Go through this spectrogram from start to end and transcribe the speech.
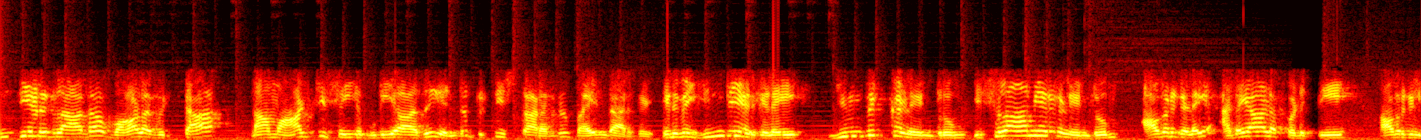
இந்தியர்களாக வாழ விட்டா நாம ஆட்சி செய்ய முடியாது என்று பிரிட்டிஷ்காரர்கள் பயந்தார்கள். எனவே இந்தியர்களை இந்துக்கள் என்றும் இஸ்லாமியர்கள் என்றும் அவர்களை அடையாளப்படுத்தி அவர்கள்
